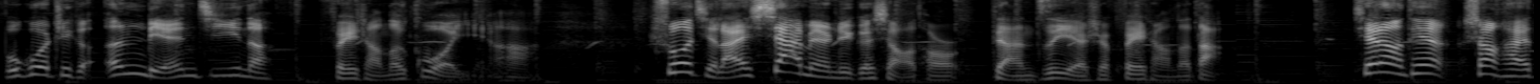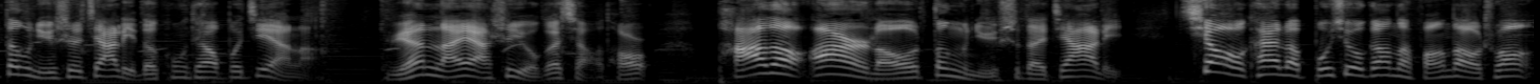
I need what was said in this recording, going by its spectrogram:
不过这个 N 连击呢，非常的过瘾啊。说起来，下面这个小偷胆子也是非常的大。前两天，上海邓女士家里的空调不见了。原来呀，是有个小偷爬到二楼邓女士的家里，撬开了不锈钢的防盗窗，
